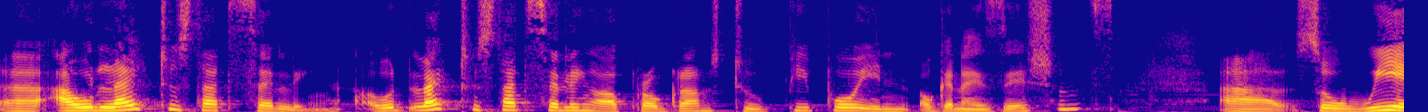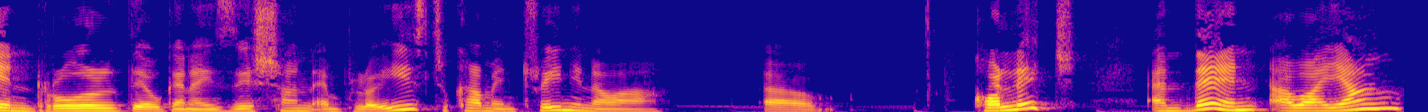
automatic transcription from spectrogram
uh, I would like to start selling. I would like to start selling our programs to people in organizations. Uh, so we enroll the organization employees to come and train in our uh, college, and then our young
